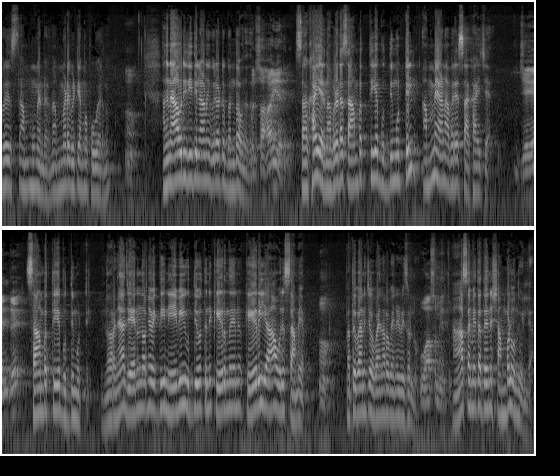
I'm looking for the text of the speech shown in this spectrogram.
ഒരു അമ്മൂമ്മ ഉണ്ടായിരുന്നു അമ്മയുടെ വീട്ടിൽ അമ്മ പോവായിരുന്നു. അങ്ങനെ ആ ഒരു രീതിയിലാണ് ഇവരുമായിട്ട് ബന്ധമാവുന്നത്. സഹായിയായിരുന്നു. അവരുടെ സാമ്പത്തിക ബുദ്ധിമുട്ടിൽ അമ്മയാണ് അവരെ സഹായിച്ചത്. ജയന്റെ സാമ്പത്തിക ബുദ്ധിമുട്ടിൽ. എന്ന് പറഞ്ഞാൽ ജയൻ എന്ന് പറഞ്ഞ വ്യക്തി നേവി ഉദ്യോഗത്തിന് കയറുന്നതിന് കയറിയ ആ ഒരു സമയം. പത്ത് പതിനഞ്ചോ പതിനാറോ പതിനേഴ് വയസ്സുള്ളൂ. ആ സമയത്ത്. അദ്ദേഹത്തിന് ശമ്പളമൊന്നുമില്ല.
